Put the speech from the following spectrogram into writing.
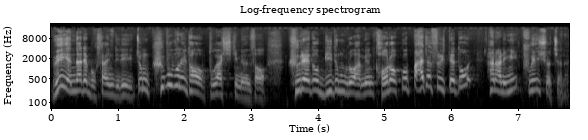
왜 옛날에 목사님들이 좀 그 부분을 더 부각시키면서 그래도 믿음으로 하면 걸었고 빠졌을 때도 하나님이 구해 주셨잖아요.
